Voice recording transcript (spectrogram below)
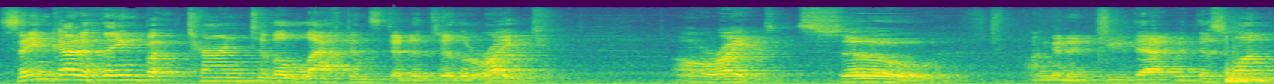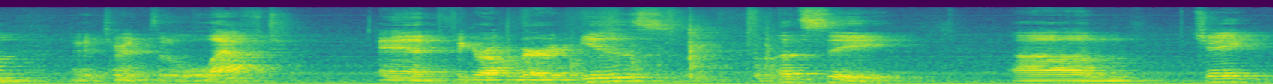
Same kind of thing, but turn to the left instead of to the right. All right, so I'm gonna do that with this one. I'm gonna turn it to the left and figure out where it is. Let's see. Um, J,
